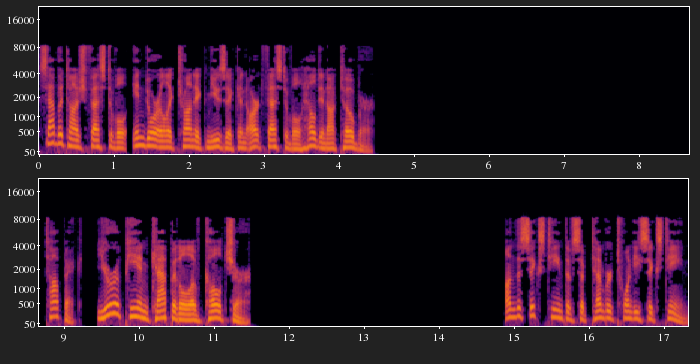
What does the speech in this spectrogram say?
Sabotage Festival – Indoor electronic music and art festival held in October. European Capital of Culture. On 16 September 2016,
